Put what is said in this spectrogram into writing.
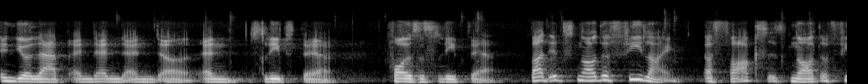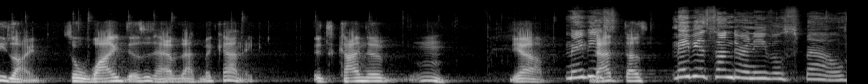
in your lap and and and uh, and sleeps there, falls asleep there. But it's not a feline. A fox is not a feline. So why does it have that mechanic? It's kind of, mm, yeah. Maybe that it's, does. maybe it's under an evil spell.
